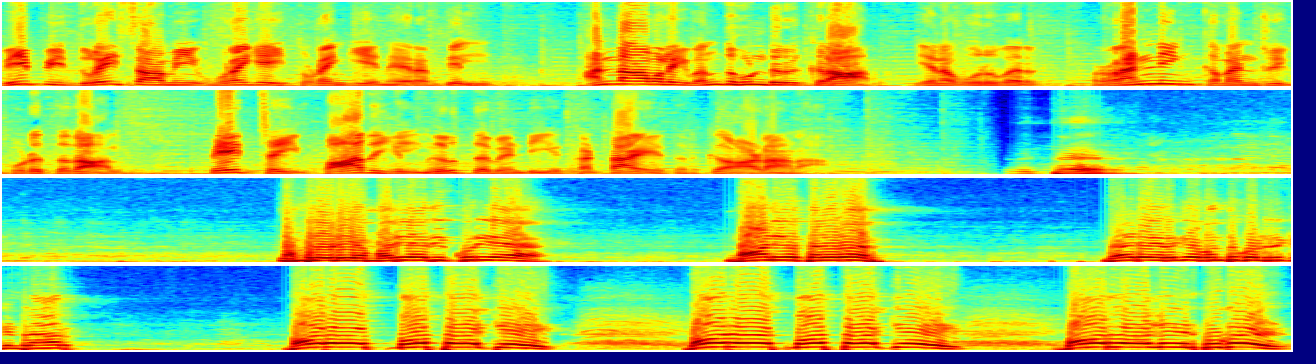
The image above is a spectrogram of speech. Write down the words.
வி. பி. துரைசாமி உரையை தொடங்கிய நேரத்தில் அண்ணாமலை வந்து கொண்டிருக்கிறார் என ஒருவர் ரன்னிங் கமெண்ட்ரி கொடுத்ததால் பேச்சை பாதியில் நிறுத்த வேண்டிய கட்டாயத்திற்கு ஆளானார். நம்மளுடைய மரியாதைக்குரிய மாநில தலைவர் மேடை அருகே வந்து கொண்டிருக்கின்றார். பாரத் மாதா கே. பாரத் மாதா கே. பாரத அன்னையின் புகழ்.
